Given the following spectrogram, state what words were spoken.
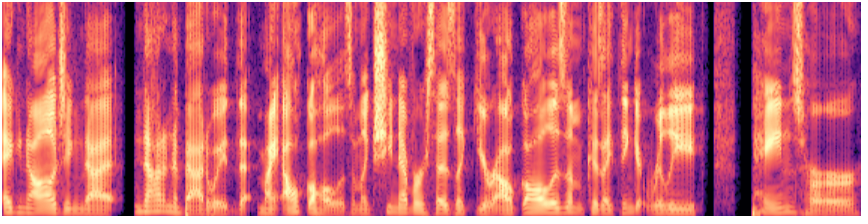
acknowledging that not in a bad way that my alcoholism. Like she never says like your alcoholism because I think it really pains her.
